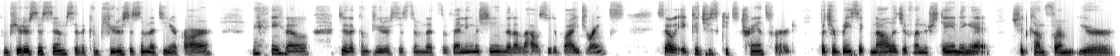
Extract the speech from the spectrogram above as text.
computer systems to the computer system that's in your car, you know, to the computer system that's the vending machine that allows you to buy drinks. So it could just get transferred, but your basic knowledge of understanding it should come from your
